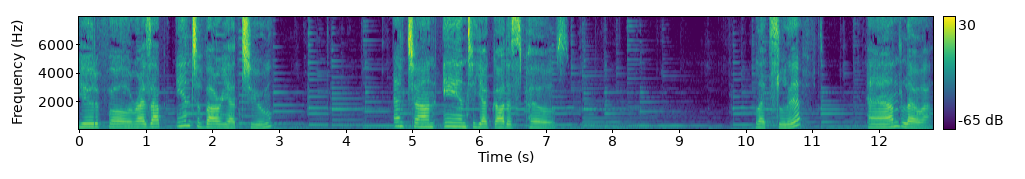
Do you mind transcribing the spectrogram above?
Beautiful. Rise up into Warrior 2 and turn into your goddess pose. Let's lift and lower.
